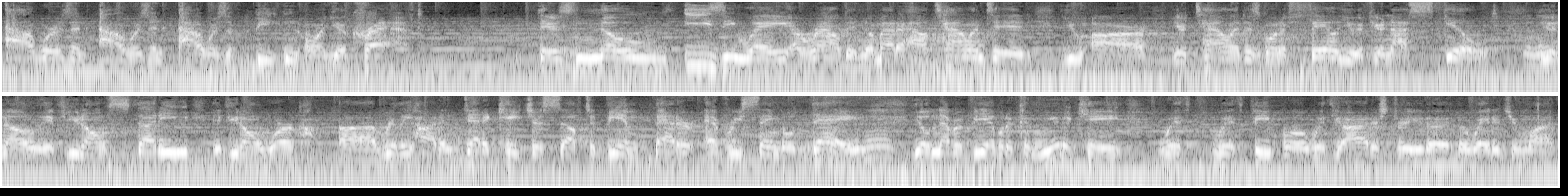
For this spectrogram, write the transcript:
hours and hours and hours of beating on your craft there's no easy way around it. No matter how talented you are, your talent is going to fail you if you're not skilled. Mm-hmm. You know, if you don't study, if you don't work uh, really hard and dedicate yourself to being better every single day, mm-hmm. you'll never be able to communicate with, with people, with your artistry, the, the way that you want.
